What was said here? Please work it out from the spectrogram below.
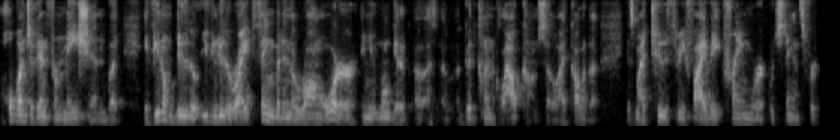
a whole bunch of information, but if you don't do the, you can do the right thing, but in the wrong order, and you won't get a, a, a good clinical outcome. So I call it a it's my two three five eight framework, which stands for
